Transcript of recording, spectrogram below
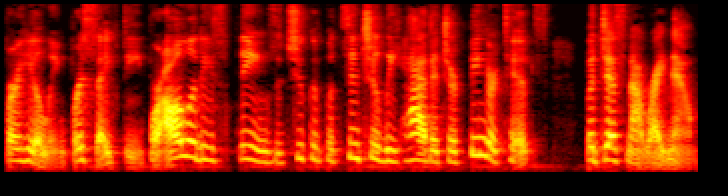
for healing, for safety, for all of these things that you can potentially have at your fingertips, but just not right now.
